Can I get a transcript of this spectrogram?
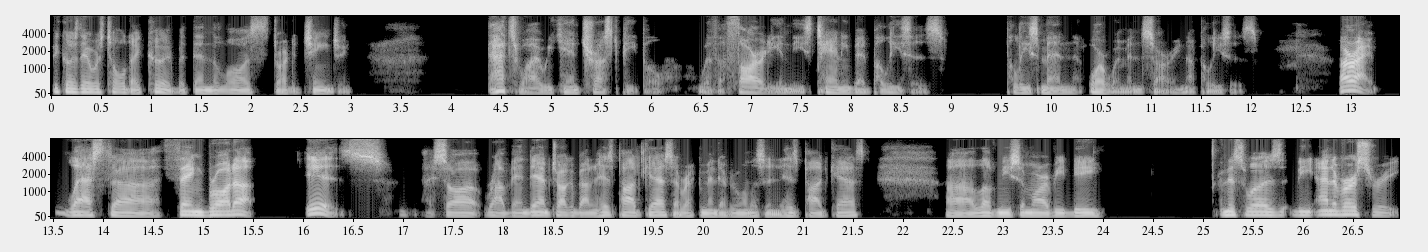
because they was told I could, but then the laws started changing. That's why we can't trust people with authority in these tanning bed polices, policemen or women. Sorry, not polices. All right. Last uh, thing brought up is I saw Rob Van Dam talk about in his podcast. I recommend everyone listen to his podcast. Uh, love me some RVD. And this was the anniversary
